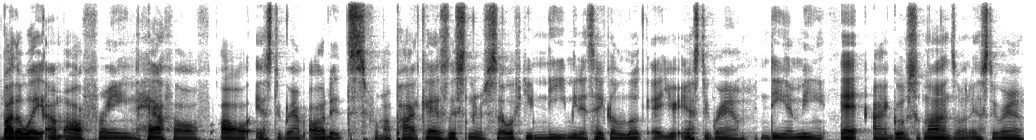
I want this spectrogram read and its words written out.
By the way, I'm offering half off all Instagram audits for my podcast listeners. So if you need me to take a look at your Instagram, DM me at iGrowSalons on Instagram.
